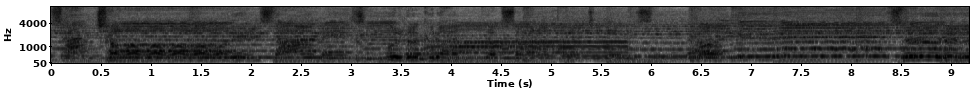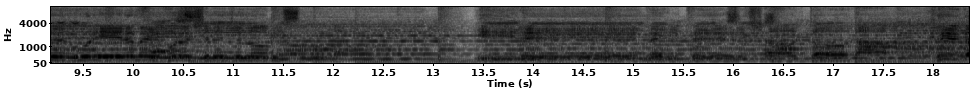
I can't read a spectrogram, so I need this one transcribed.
상처를 싸매시며 오늘도 그러한 역사가 나타날 줄로 믿습니다 주는 우리 이름을 부르시는 줄로 믿습니다. 이름을 부르셨도다. 그가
